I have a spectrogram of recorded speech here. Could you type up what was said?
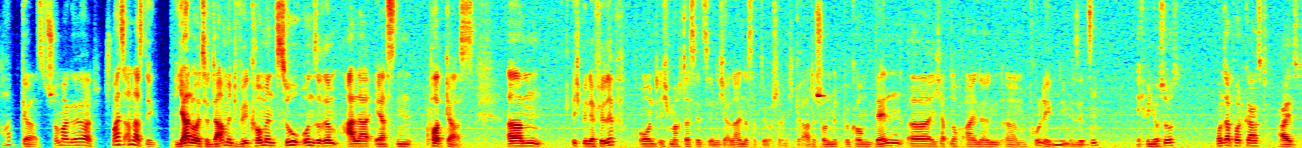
Podcast, schon mal gehört. Schmeiß an das Ding. Ja, Leute, damit willkommen zu unserem allerersten Podcast. Ähm, ich bin der Philipp und ich mache das jetzt hier nicht allein, das habt ihr wahrscheinlich gerade schon mitbekommen, denn äh, ich habe noch einen ähm, Kollegen neben mir sitzen. Ich bin Justus. Unser Podcast heißt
